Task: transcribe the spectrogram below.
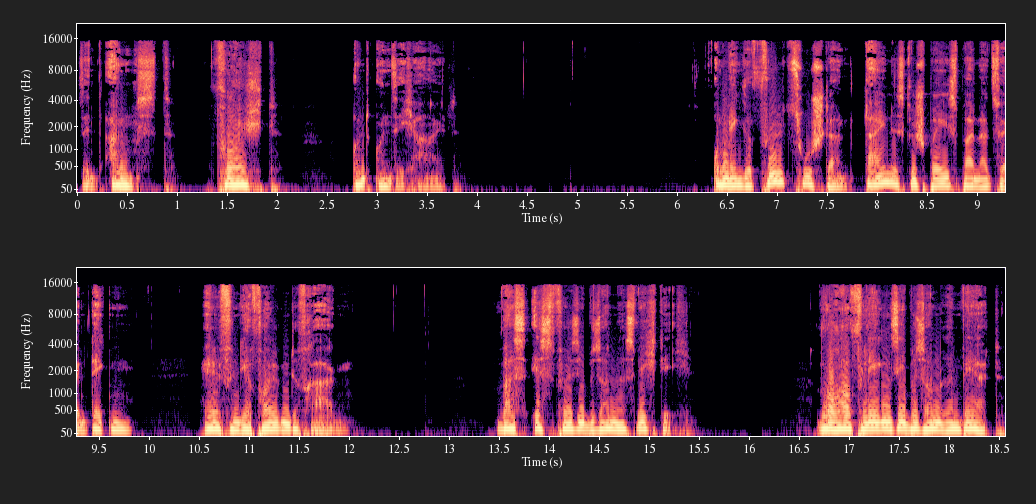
sind Angst, Furcht und Unsicherheit. Um den Gefühlszustand deines Gesprächspartners zu entdecken, helfen dir folgende Fragen. Was ist für Sie besonders wichtig? Worauf legen Sie besonderen Wert?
